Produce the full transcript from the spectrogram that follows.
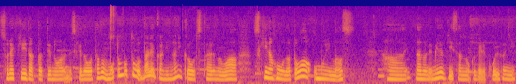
それっきりだったっていうのはあるんですけど多分もともと誰かに何かを伝えるのは好きな方だとは思います。はい。なのでミルキーさんのおかげでこういう風に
